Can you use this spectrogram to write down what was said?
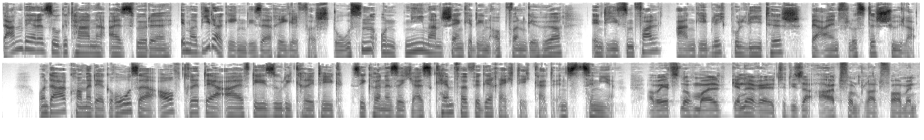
Dann wäre so getan, als würde immer wieder gegen diese Regel verstoßen und niemand schenke den Opfern Gehör, in diesem Fall angeblich politisch beeinflusste Schüler. Und da komme der große Auftritt der AfD so die Kritik, sie könne sich als Kämpfer für Gerechtigkeit inszenieren. Aber jetzt nochmal generell zu dieser Art von Plattformen.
